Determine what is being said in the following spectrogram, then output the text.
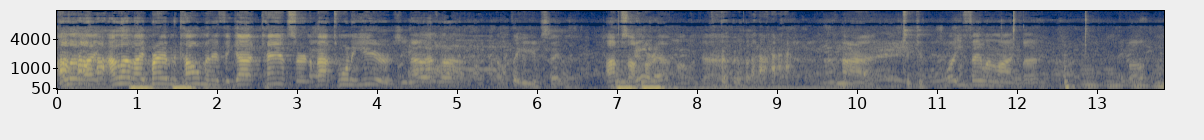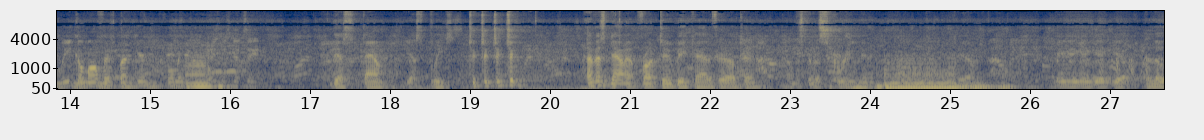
I look like I look like Brandon Coleman if he got cancer in about 20 years. You know, that's what I, I don't think you can say that. I'm sorry. I apologize. All right. Chick, chick. What are you feeling like, buddy? Hey, Bo, will you come off this back here for me? Yes, down. Yes, please. Chick, chick, chick, chick. Have us down up front too, Big Cat, if you're out there. I'm just gonna scream in it. Yeah. Yeah, yeah, yeah, yeah, yeah. Hello.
